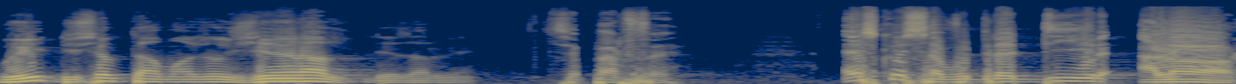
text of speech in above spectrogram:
Oui, du chef d'état-major général des armées. C'est parfait. Est-ce que ça voudrait dire alors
